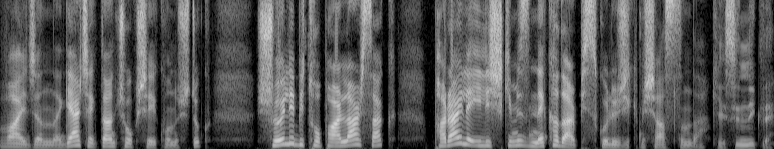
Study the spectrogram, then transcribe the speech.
Vay canına gerçekten çok şey konuştuk. Şöyle bir toparlarsak, parayla ilişkimiz ne kadar psikolojikmiş aslında. Kesinlikle.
